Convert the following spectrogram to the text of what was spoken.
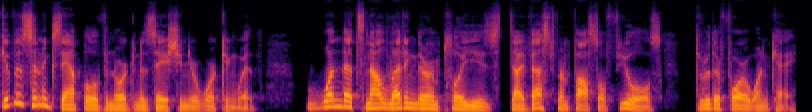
give us an example of an organization you're working with, one that's now letting their employees divest from fossil fuels through their 401k.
